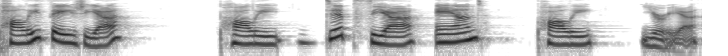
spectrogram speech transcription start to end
Polyphagia, polydipsia, and polyuria.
